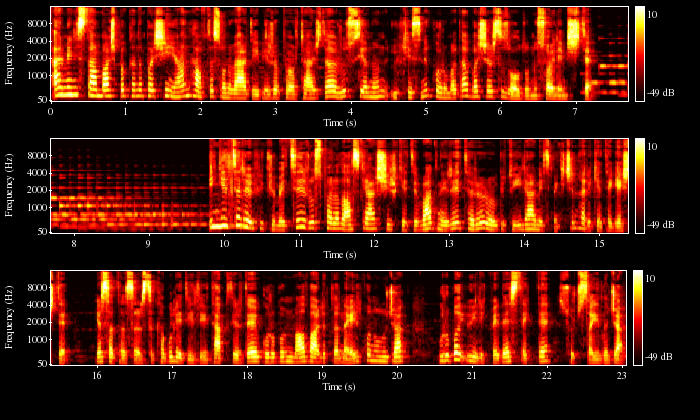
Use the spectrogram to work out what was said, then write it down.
Ermenistan Başbakanı Paşinyan hafta sonu verdiği bir röportajda Rusya'nın ülkesini korumada başarısız olduğunu söylemişti. İngiltere hükümeti Rus paralı asker şirketi Wagner'i terör örgütü ilan etmek için harekete geçti. Yasa tasarısı kabul edildiği takdirde grubun mal varlıklarına el konulacak, gruba üyelik ve destek de suç sayılacak.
